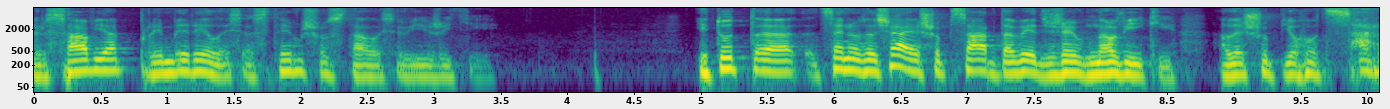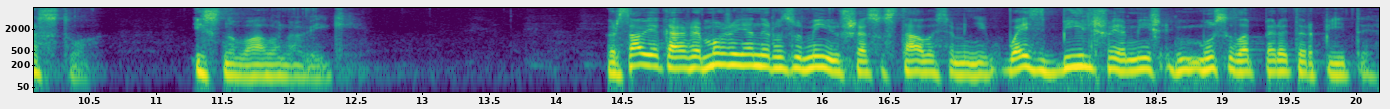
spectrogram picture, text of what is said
Вірсавія примирилася з тим, що сталося в її житті. І тут е, це не означає, щоб цар Давид жив навіки, але щоб його царство існувало навіки. Версавія каже, може, я не розумію, що сталося мені. Весь біль, що я мусила перетерпіти.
